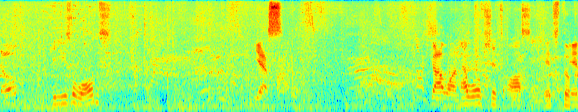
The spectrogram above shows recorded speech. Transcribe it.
Nope. Can you use the wolves? Yes. Got one. That wolf shit's awesome. It's the It's,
